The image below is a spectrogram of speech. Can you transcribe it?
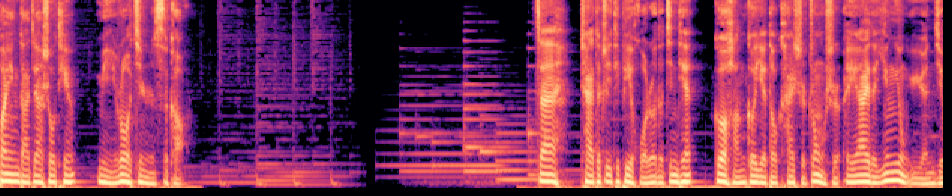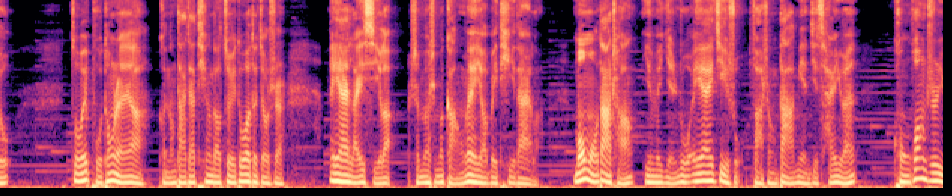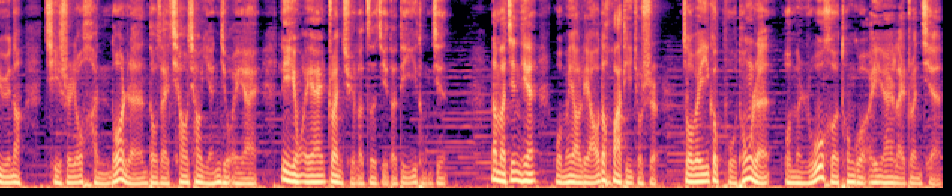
欢迎大家收听米若今日思考。在 ChatGTP 火热的今天，各行各业都开始重视 AI 的应用与研究。作为普通人啊，可能大家听到最多的就是 AI 来袭了，什么什么岗位要被替代了，某某大厂因为引入 AI 技术发生大面积裁员。恐慌之余呢，其实有很多人都在悄悄研究 AI，利用 AI 赚取了自己的第一桶金。那么今天我们要聊的话题就是，作为一个普通人，我们如何通过 AI 来赚钱？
